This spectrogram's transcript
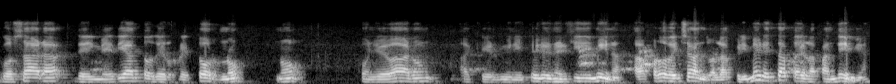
gozara de inmediato del retorno, ¿no? Conllevaron a que el Ministerio de Energía y Minas, aprovechando la primera etapa de la pandemia,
